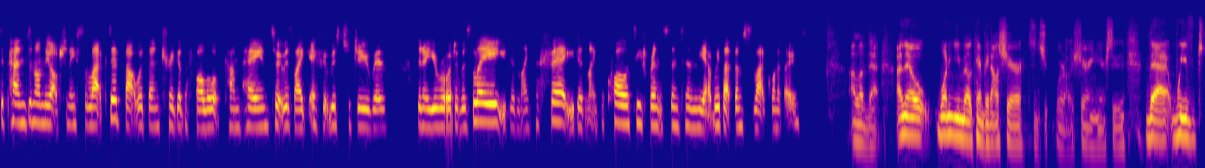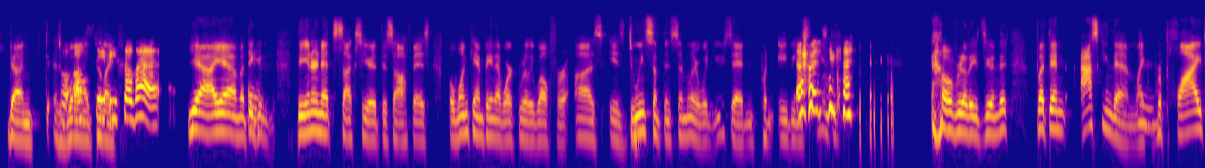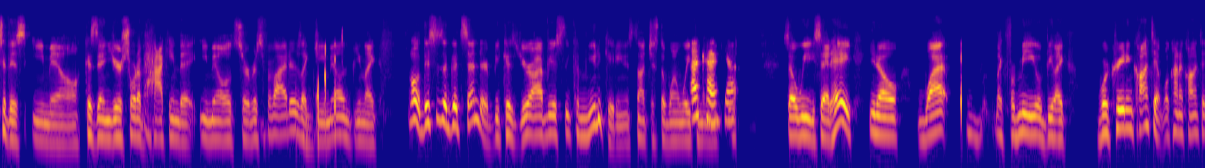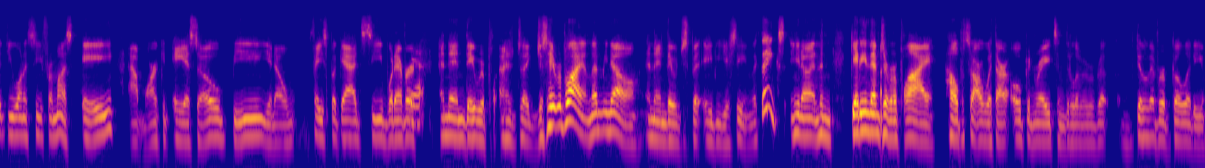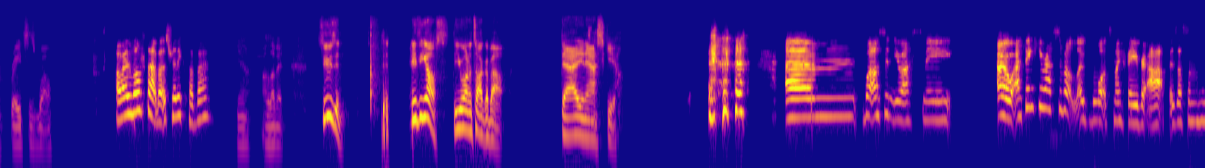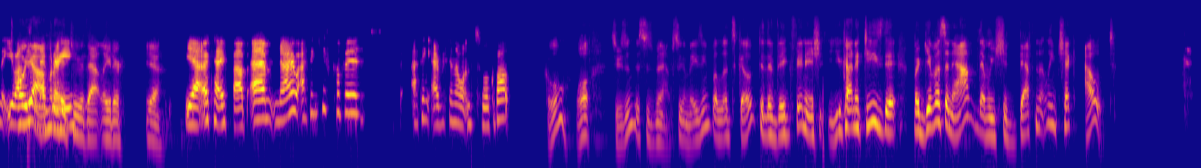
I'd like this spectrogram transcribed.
depending on the option they selected, that would then trigger the follow up campaign. So it was like if it was to do with, you know, your order was late, you didn't like the fit, you didn't like the quality, for instance, and yeah, we let them select one of those. I love that. I know one email campaign I'll share since we're all sharing here, Susan, that we've done as well. oh, to like, still there? yeah, I am. I Yeah. think the internet sucks here at this office, but one campaign that worked really well for us is doing something similar to what you said and putting A, B, and Oh, oh really it's doing this but then asking them like Mm. reply to this email because then you're sort of hacking the email service providers like gmail and being like oh this is a good sender because you're obviously communicating it's not just a one way Okay, yeah. so we said hey you know what like for me it would be like we're creating content. What kind of content do you want to see from us? A, app market, ASO, B, you know, Facebook ads, C, whatever. Yeah. And then they reply, like, just hit reply and let me know. And then they would just put A, B, or C. I'm like, thanks. You know, and then getting them to reply helps our with our open rates and deliver, deliverability rates as well. Oh, I love that. That's really clever. Yeah, I love it. Susan, anything else that you want to talk about that I didn't ask you? um, what else didn't you ask me? Oh, I think you asked about like what's my favorite app. Is that something that you? Asked? Oh yeah, I'm gonna hit you with that later. Yeah. Yeah. Okay. Fab. Um. No, I think you've covered. I think everything I want to talk about. Cool. Well, Susan, this has been absolutely amazing. But let's go to the big finish. You kind of teased it, but give us an app that we should definitely check out.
